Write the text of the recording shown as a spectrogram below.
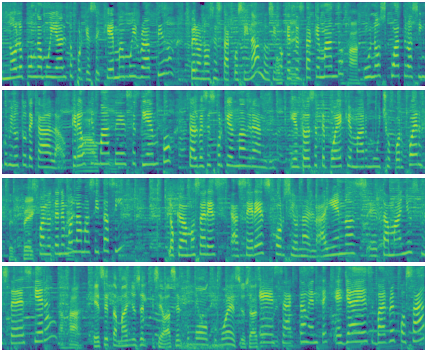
No lo ponga muy alto porque se quema muy rápido, pero no se está cocinando, sino que se está quemando Ajá. unos 4 a 5 minutos de cada lado. Creo Ah, que ok. más de ese tiempo, tal vez es porque es más grande y entonces se te puede quemar mucho por fuera. Perfecto, Entonces, cuando tenemos perfecto. la masita así, lo que vamos a hacer es, hacer es porcionarla. Ahí en los eh, tamaños que ustedes quieran. Ajá. Ese tamaño es el que se va a hacer como, como ese, o sea, Exactamente. Ella es, va a reposar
